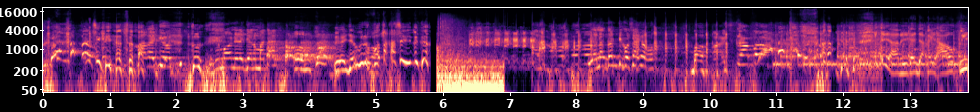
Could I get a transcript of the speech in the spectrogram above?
Sige na to. Bakit yun? Hindi mo ako nilagyan ng mata? Oh, nilagyan mo na pata kasi. Yan ang ganti ko sa'yo. Ayos ka ba? Yari ka niya kay Aoki.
